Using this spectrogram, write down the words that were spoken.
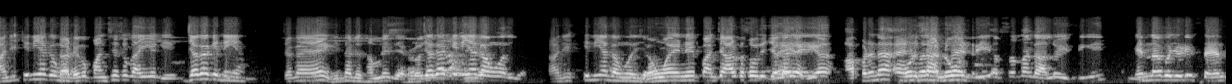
ਹਾਂਜੀ। ਕਿੰਨੀਆਂ ਗਊਆਂ? ਸਾਡੇ ਕੋਲ 5-600 ਗਾਈ ਹੈਗੀ ਹੈ। ਜਗ੍ਹਾ ਕਿੰਨੀ ਆ? ਜਗ੍ਹਾ ਇਹ ਹੈਗੀ ਤੁਹਾਡੇ ਸਾਹਮਣੇ ਦੇਖ ਲਓ। ਜਗ੍ਹਾ ਕਿੰਨੀਆਂ ਗਊਆਂ ਦੀ ਆ? ਹਾਂਜੀ। ਕਿੰਨੀਆਂ ਗਊਆਂ ਦੀ ਗਊਆਂ ਇਹਨੇ 5-400 ਦੀ ਜਗ੍ਹਾ ਹੈਗੀ ਆ। ਆਪਣੇ ਨਾ ਹੁਣ ਸਾਨੂੰ- ਅਫਸਰ ਨਾਲ ਗੱਲ ਹੋਈ ਸੀਗੀ। ਇਹਨਾਂ ਕੋ ਜਿਹੜੀ ਸਟੈਂਪ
